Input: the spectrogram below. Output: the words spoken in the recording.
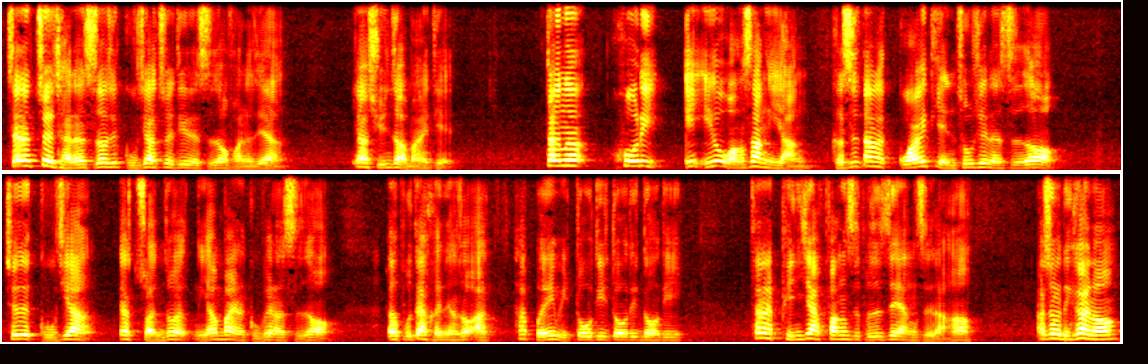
在它最惨的时候，就股价最低的时候，反正这样要寻找买点。当它获利一一路往上扬，可是当它拐点出现的时候，就是股价要转做你要卖的股票的时候，而不再衡量说啊，它本一比多低多低多低，它的评价方式不是这样子的哈。他说你看哦，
